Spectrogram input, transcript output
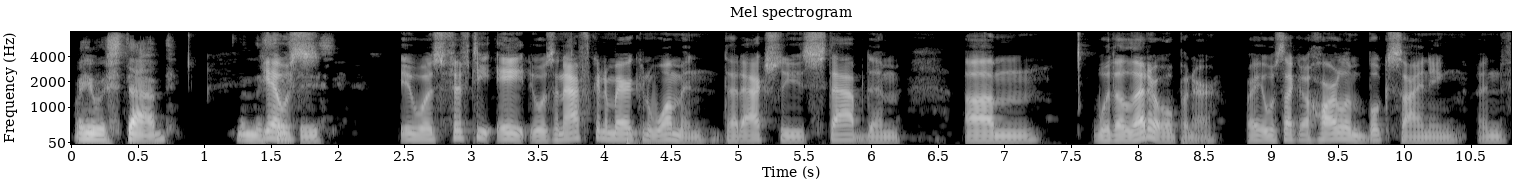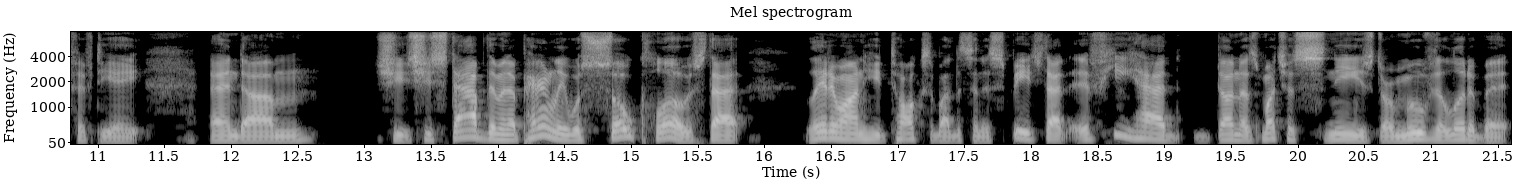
Well, he was stabbed in the Yeah, it 50s. was- It was 58. It was an African American woman that actually stabbed him um, with a letter opener, right? It was like a Harlem book signing in 58. And um, she, she stabbed him, and apparently it was so close that later on he talks about this in his speech that if he had done as much as sneezed or moved a little bit,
